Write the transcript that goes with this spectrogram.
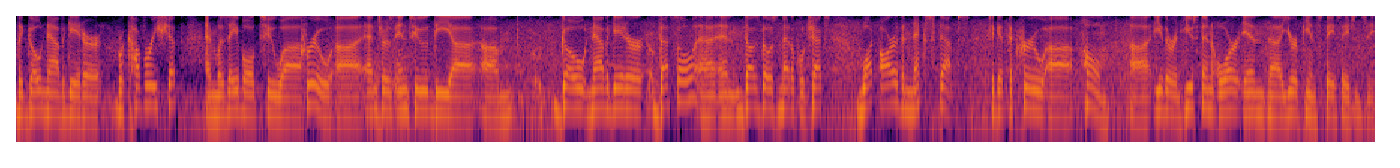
the Go Navigator recovery ship and was able to uh, crew uh, enters into the uh, um, Go Navigator vessel and, and does those medical checks. What are the next steps to get the crew uh, home, uh, either in Houston or in the European Space Agency?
